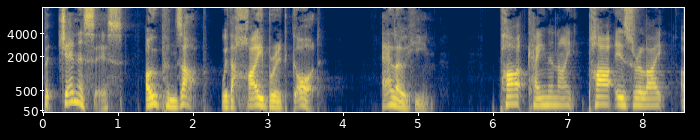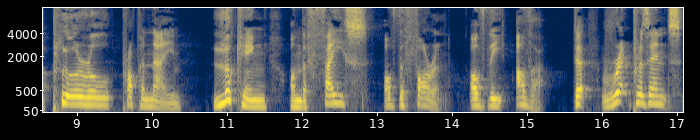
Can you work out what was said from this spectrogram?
But Genesis opens up with a hybrid God, Elohim, part Canaanite, part Israelite, a plural proper name, looking on the face of the foreign, of the other, that represents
